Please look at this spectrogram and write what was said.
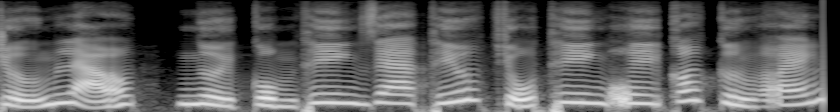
Trưởng lão, người cùng thiên gia thiếu chủ thiên uy có cường oán.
